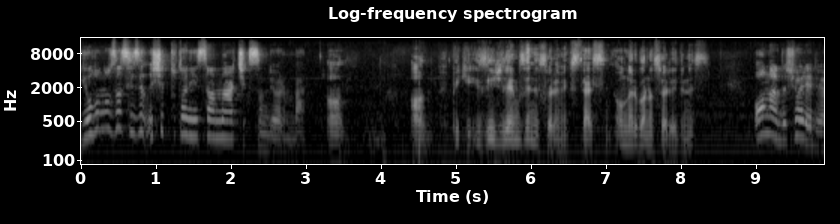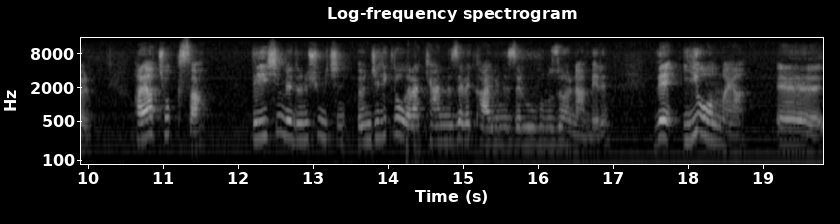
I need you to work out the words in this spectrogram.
yolunuza sizi ışık tutan insanlar çıksın diyorum ben. Amin. Amin. Peki izleyicilerimize ne söylemek istersin? Onları bana söylediniz. Onlara da şöyle diyorum. Hayat çok kısa. Değişim ve dönüşüm için öncelikli olarak kendinize ve kalbinize, ruhunuza önem verin. Ve iyi olmaya, e,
